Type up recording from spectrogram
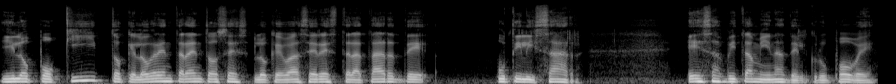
y lo poquito que logra entrar entonces lo que va a hacer es tratar de utilizar esas vitaminas del grupo B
